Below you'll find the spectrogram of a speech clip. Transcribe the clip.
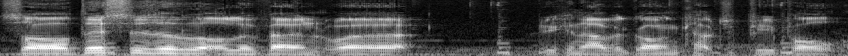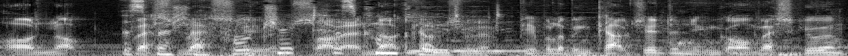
So this is a little event where you can either go and capture people or not The res- rescue them. Sorry, not capture them. People have been captured and you can go and rescue them.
